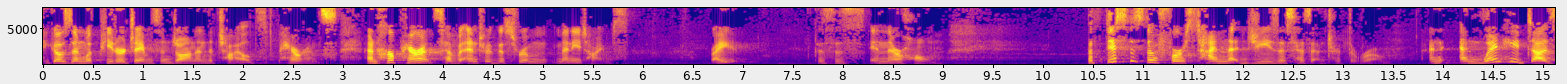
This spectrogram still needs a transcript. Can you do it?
He goes in with Peter, James, and John and the child's parents. And her parents have entered this room many times, right? This is in their home. But this is the first time that Jesus has entered the room. And, and when he does,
